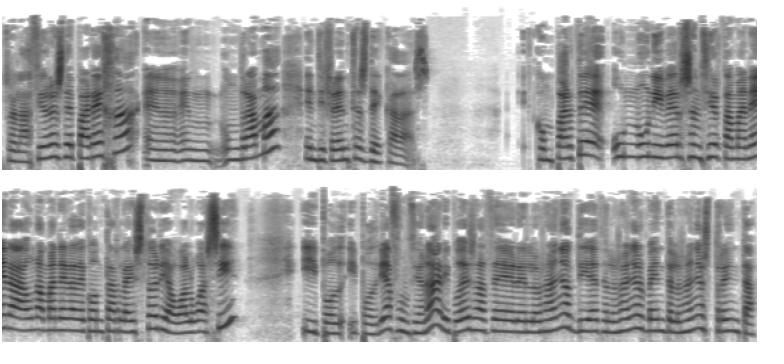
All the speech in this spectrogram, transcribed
relaciones de pareja en, en un drama en diferentes décadas. Comparte un universo en cierta manera, una manera de contar la historia o algo así, y, pod- y podría funcionar. Y puedes hacer en los años 10, en los años 20, en los años 30.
